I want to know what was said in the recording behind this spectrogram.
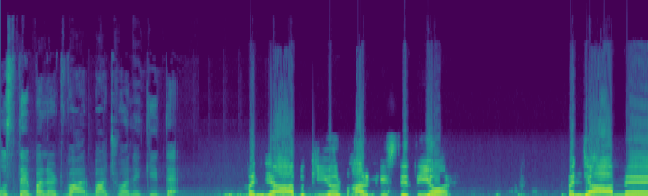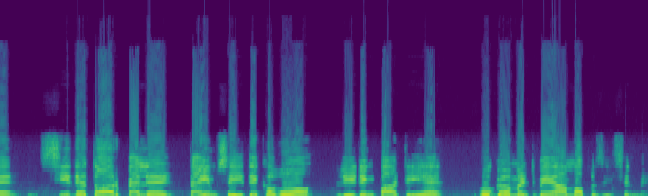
ਉਸ ਤੇ ਪਲਟਵਾਰ ਬਾਜਵਾ ਨੇ ਕੀਤਾ ਹੈ पंजाब की और भारत की स्थिति और पंजाब में सीधे तौर पहले टाइम से ही देखो वो लीडिंग पार्टी हैं वो गवर्नमेंट में हम ऑपोजिशन में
